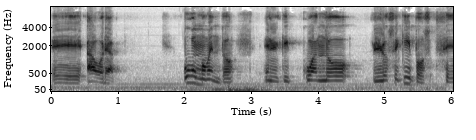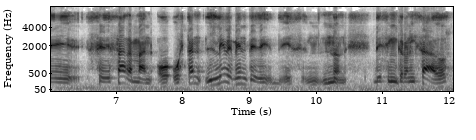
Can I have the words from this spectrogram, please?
Eh, ahora, hubo un momento en el que cuando los equipos se, se desarman o, están levemente desincronizados,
